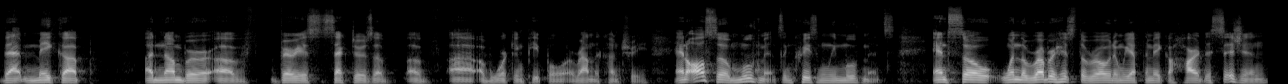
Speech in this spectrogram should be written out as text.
that make up a number of various sectors of, of, uh, of working people around the country, and also movements, increasingly movements. And so when the rubber hits the road and we have to make a hard decision,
